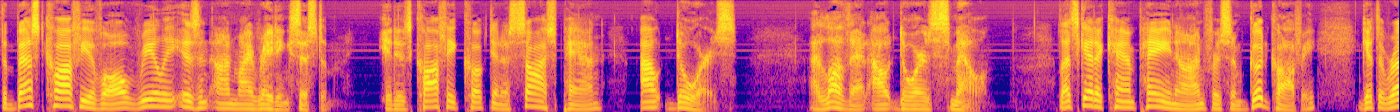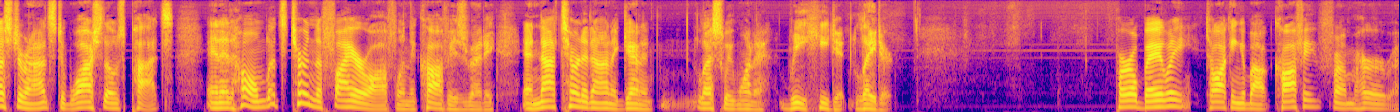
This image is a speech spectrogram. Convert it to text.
The best coffee of all really isn't on my rating system. It is coffee cooked in a saucepan outdoors. I love that outdoors smell. Let's get a campaign on for some good coffee, get the restaurants to wash those pots, and at home, let's turn the fire off when the coffee's ready and not turn it on again unless we want to reheat it later. Pearl Bailey talking about coffee from her uh,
